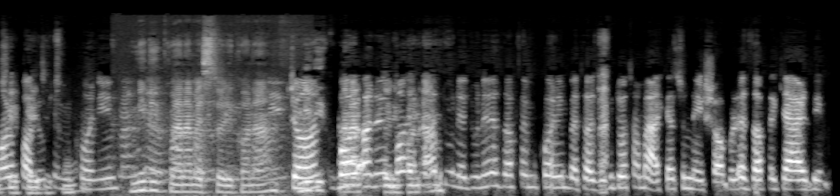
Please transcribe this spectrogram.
ما رو follow که می‌کنین. می‌دید منم استوری کنم؟ جان با آره ما دونه دونه اضافه می‌کنیم به تازگی دو تا مرکز رو نیشابور اضافه کردیم.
